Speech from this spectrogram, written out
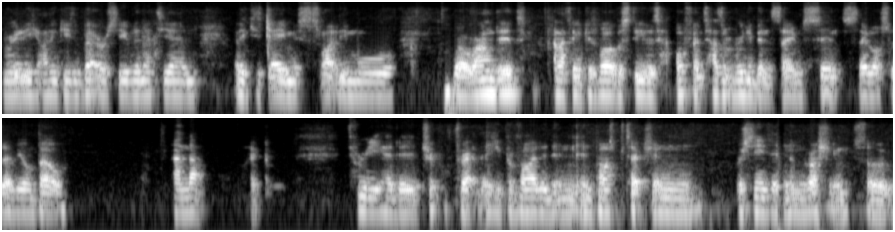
Really, I think he's a better receiver than Etienne. I think his game is slightly more well-rounded, and I think as well the Steelers' offense hasn't really been the same since they lost Le'Veon Bell, and that like three-headed triple threat that he provided in in pass protection, receiving, and rushing. So,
